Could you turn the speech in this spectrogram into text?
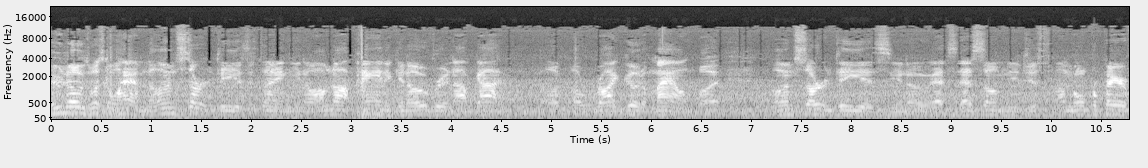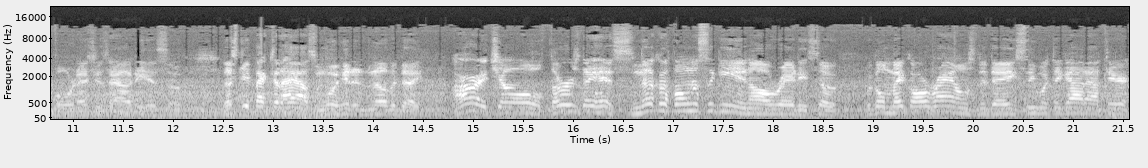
who knows what's going to happen. The uncertainty is the thing, you know, I'm not panicking over it and I've got a, a right good amount, but uncertainty is, you know, that's that's something you just, I'm going to prepare for. That's just how it is. So let's get back to the house and we'll hit it another day. All right, y'all. Thursday has snuck up on us again already. So we're to make our rounds today, see what they got out there.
